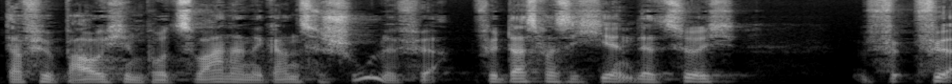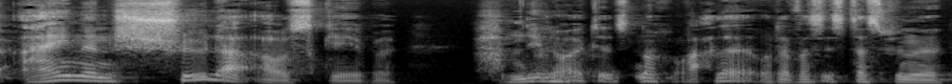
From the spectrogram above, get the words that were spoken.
dafür baue ich in Botswana eine ganze Schule. Für, für das, was ich hier in der Zürich für, für einen Schüler ausgebe. Haben die mhm. Leute jetzt noch alle, oder was ist das für eine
